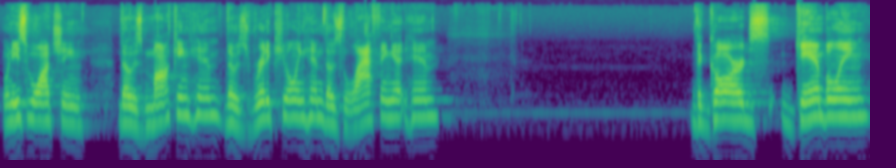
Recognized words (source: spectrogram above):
when he's watching those mocking him, those ridiculing him, those laughing at him, the guards gambling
